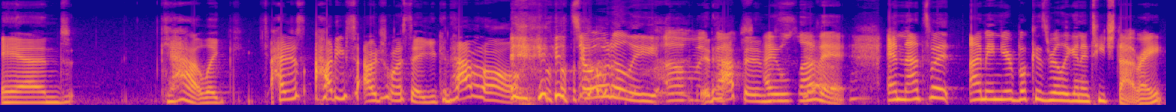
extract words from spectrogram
And yeah, like I just how do you I just want to say you can have it all. totally. Oh it gosh, happens. I love yeah. it. And that's what I mean your book is really going to teach that, right?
